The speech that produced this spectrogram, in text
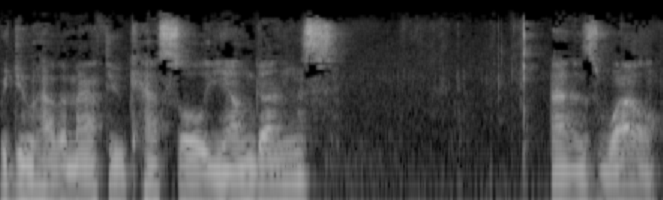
We do have a Matthew Kessel Young Guns as well.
